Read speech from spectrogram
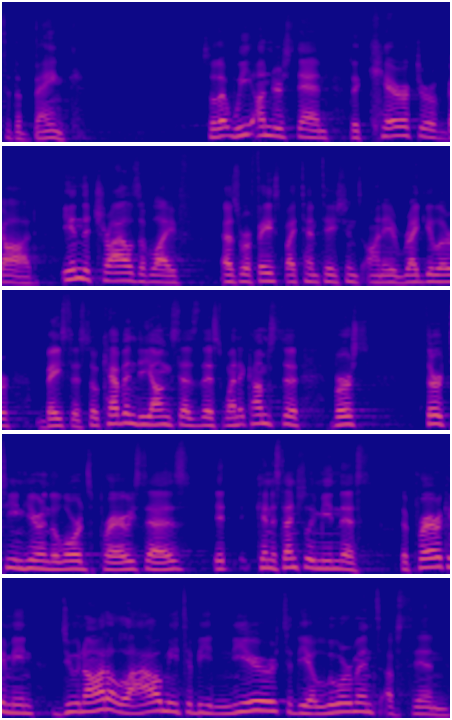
to the bank so that we understand the character of God in the trials of life as we're faced by temptations on a regular basis. So Kevin DeYoung says this when it comes to verse 13 here in the Lord's Prayer, he says it can essentially mean this. The prayer can mean, Do not allow me to be near to the allurement of sin.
